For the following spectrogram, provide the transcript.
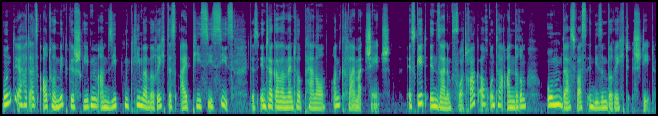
und er hat als Autor mitgeschrieben am siebten Klimabericht des IPCCs, des Intergovernmental Panel on Climate Change. Es geht in seinem Vortrag auch unter anderem um das, was in diesem Bericht steht.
